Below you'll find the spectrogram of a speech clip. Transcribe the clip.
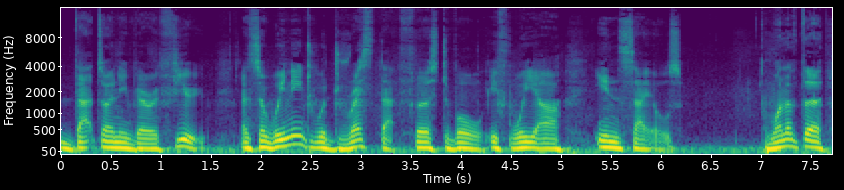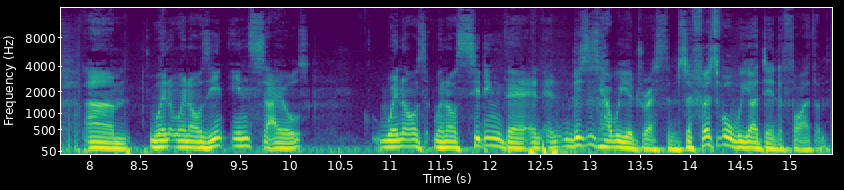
that's only very few. And so we need to address that first of all if we are in sales. One of the um, when when I was in, in sales, when I was when I was sitting there, and, and this is how we address them. So first of all, we identify them.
